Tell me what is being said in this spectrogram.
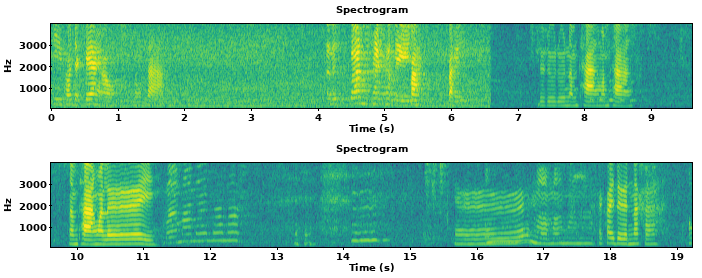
พี่เขาจะแกล้งเอาสงสารอันนี้บ้านชายทะเลไปไปดูดูดูนำทางนำทางนำทางมาเลย มามามามามาเออมามามามาค่อยๆเดินนะคะเอ้า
